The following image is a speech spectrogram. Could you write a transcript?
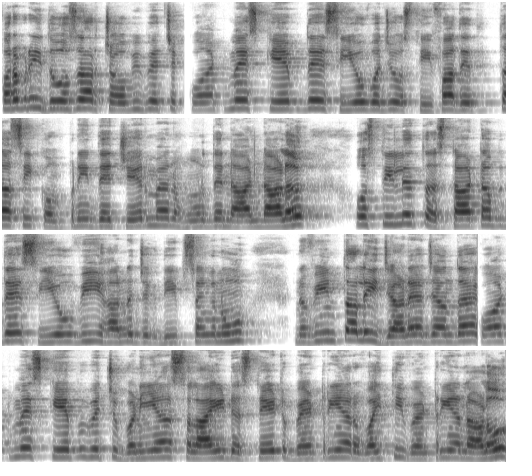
ਫਰਵਰੀ 2024 ਵਿੱਚ ਕੁਆਂਟਮੇਸਕੇਪ ਦੇ ਸੀਈਓ ਵਜੋਂ ਅਸਤੀਫਾ ਦੇ ਦਿੱਤਾ ਸੀ। ਕੰਪਨੀ ਦੇ ਚੇਅਰਮੈਨ ਹੋਣ ਦੇ ਨਾਲ-ਨਾਲ ਉਹ ਸਟੀਲਿਤ ਸਟਾਰਟਅਪ ਦੇ ਸੀਈਓ ਵੀ ਹਨ। ਜਗਦੀਪ ਸਿੰਘ ਨੂੰ ਨਵੀਨਤਾ ਲਈ ਜਾਣਿਆ ਜਾਂਦਾ ਹੈ। ਕੁਆਂਟਮੇਸਕੇਪ ਵਿੱਚ ਬਣੀਆਂ ਸਲਾਈਡ ਸਟੇਟ ਬੈਟਰੀਆਂ, ਰਵਾਇਤੀ ਬੈਟਰੀਆਂ ਨਾਲੋਂ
